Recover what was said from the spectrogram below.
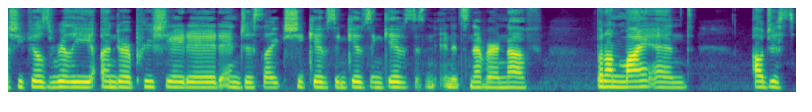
she feels really underappreciated and just like she gives and gives and gives and, and it's never enough but on my end, I'll just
